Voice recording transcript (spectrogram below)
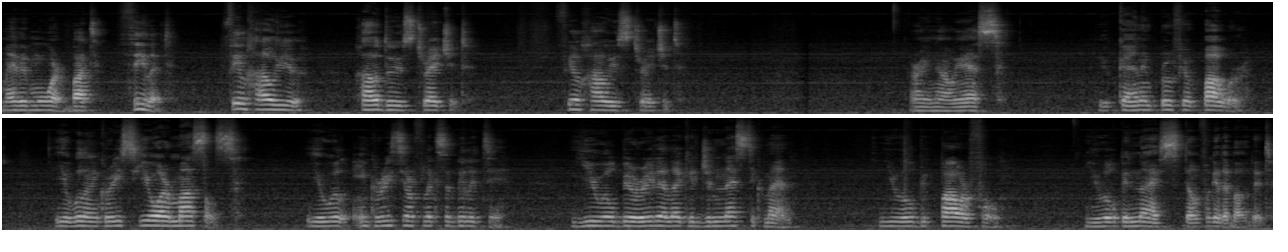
maybe more but feel it feel how you how do you stretch it? Feel how you stretch it. Right now yes. You can improve your power. You will increase your muscles. You will increase your flexibility. You will be really like a gymnastic man. You will be powerful. You will be nice. Don't forget about it.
